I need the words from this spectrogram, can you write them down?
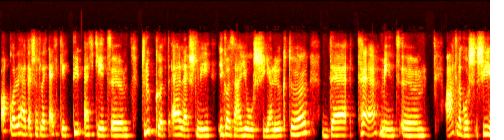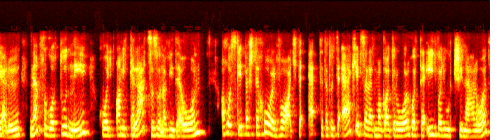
akkor lehet esetleg egy-két, egy-két trükköt ellesni igazán jó síelőktől, de te, mint átlagos síelő nem fogod tudni, hogy amit te látsz azon a videón, ahhoz képest te hol vagy. Te, e, tehát, hogy te elképzeled magadról, hogy te így vagy úgy csinálod,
